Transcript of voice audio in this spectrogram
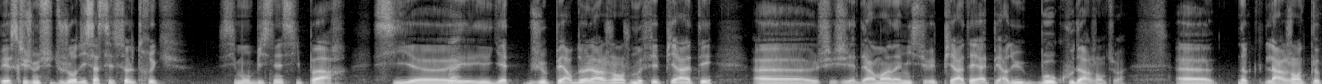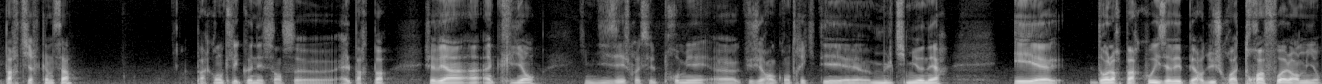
Mais parce que je me suis toujours dit, ça, c'est le seul truc. Si mon business, il part, si euh, Ouais. il y a- je perds de l'argent, je me fais pirater. Euh, j'ai dernièrement un ami qui s'est fait pirater, il a perdu beaucoup d'argent, tu vois. Euh, donc, l'argent, il peut partir comme ça. Par contre, les connaissances, elles partent pas. J'avais un, un- un client qui me disait, je crois que c'est le premier que j'ai rencontré qui était multimillionnaire. Et dans leur parcours, ils avaient perdu, je crois, trois fois leur million.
